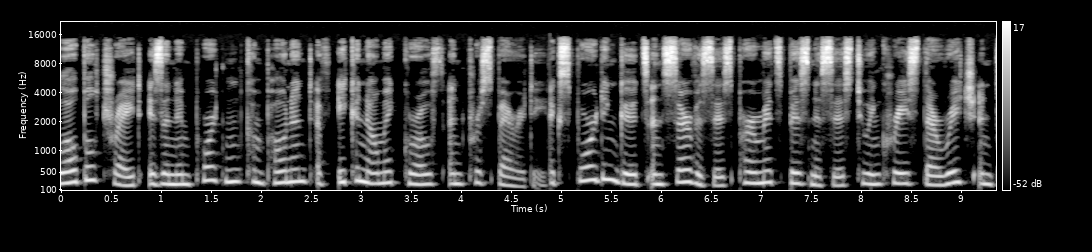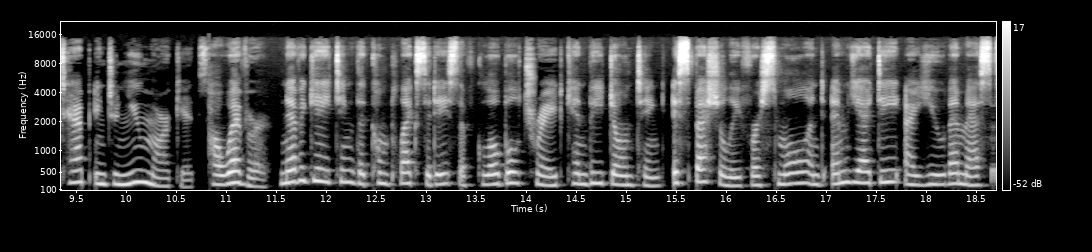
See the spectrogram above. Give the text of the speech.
Global trade is an important component of economic growth and prosperity. Exporting goods and services permits businesses to increase their reach and tap into new markets. However, navigating the complexities of global trade can be daunting, especially for small and MYDIUMSIZ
